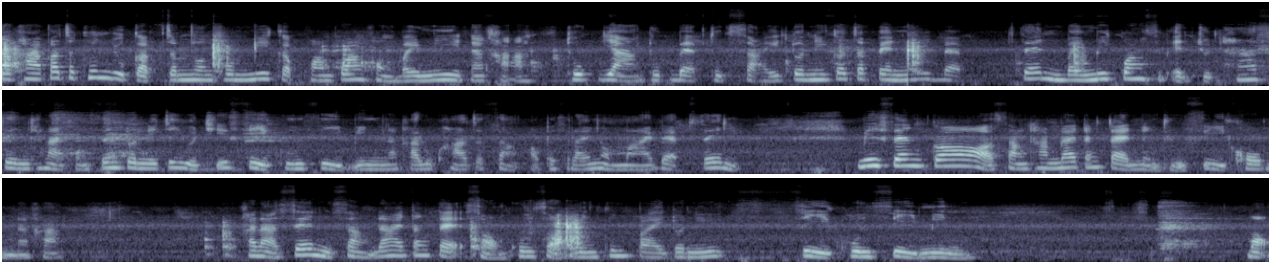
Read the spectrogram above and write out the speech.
ราคาก็จะขึ้นอยู่กับจำนวนคมมีดกับความกว้างของใบมีดนะคะ ทุกอย่างทุกแบบทุกไซส์ตัวนี้ก็จะเป็นมีดแบบเส้นใบมีดกว้าง 11.5 เซนขนาดของเส้นตัวนี้จะอยู่ที่4คูณ4บินนะคะ ลูกค้าจะสั่งเอาไปสไลด์หน่อไม้แบบเส้น มีดเส้นก็สั่งทำได้ตั้งแต่1ถึง4คมนะคะ ขนาดเส้นสั่งได้ตั้งแต่2คูณ2มิลขึ้นไปตัวนี้4คูณ4มิลเหมาะ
